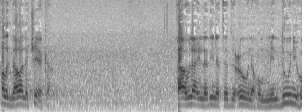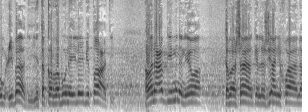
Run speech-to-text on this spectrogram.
خەڵک داوا لە کێەکە هؤلاء الذين تدعونهم من دوني هم عبادي يتقربون إلي بطاعتي. أنا عبدي منن إيوه تەماشایان کە لە ژیانی خۆیانە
